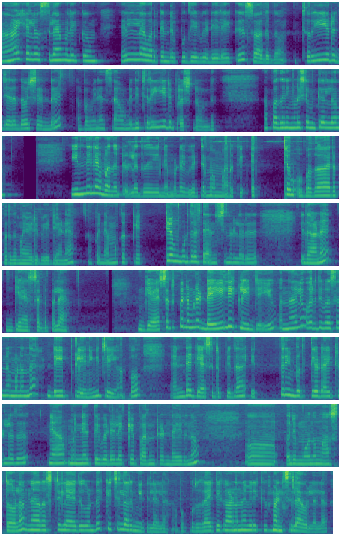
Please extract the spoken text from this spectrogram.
Hi hello അസ്സാം വലൈക്കും എല്ലാവർക്കും എന്റെ പുതിയ വീഡിയോയിലേക്ക് സ്വാഗതം. ചെറിയൊരു ജലദോഷമുണ്ട് അപ്പം പിന്നെ സൗണ്ടിന് ചെറിയൊരു പ്രശ്നമുണ്ട്. അപ്പോൾ അത് നിങ്ങൾ ക്ഷമിക്കുമല്ലോ. ഇന്ന് ഞാൻ വന്നിട്ടുള്ളത് നമ്മുടെ വീട്ടമ്മമാർക്ക് ഏറ്റവും ഉപകാരപ്രദമായ ഒരു വീഡിയോ ആണ്. അപ്പം നമുക്കൊക്കെ ഏറ്റവും കൂടുതൽ ടെൻഷനുള്ളൊരു ഇതാണ് ഗ്യാസ് അടുപ്പ് അല്ലേ? ഗ്യാസ് അടുപ്പ് നമ്മൾ ഡെയിലി ക്ലീൻ ചെയ്യും. എന്നാലും ഒരു ദിവസം നമ്മളൊന്ന് ഡീപ്പ് ക്ലീനിങ് ചെയ്യും. അപ്പോൾ എന്റെ ഗ്യാസ് അടുപ്പ് ഇതാ ഇത്രയും വൃത്തിയേടായിട്ടുള്ളത് ഞാൻ മുന്നത്തെ വീടിലൊക്കെ പറഞ്ഞിട്ടുണ്ടായിരുന്നു. ഒരു മൂന്ന് മാസത്തോളം ഞാൻ റെസ്റ്റിലായതുകൊണ്ട് കിച്ചണിൽ ഇറങ്ങിയിട്ടില്ലല്ലോ. അപ്പോൾ പുതുതായിട്ട് കാണുന്നവർക്ക് മനസ്സിലാവില്ലല്ലോ.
